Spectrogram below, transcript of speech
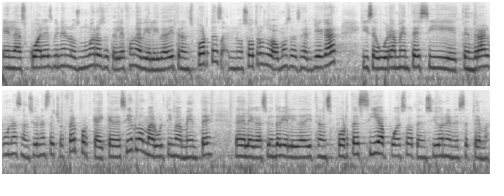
en las cuales vienen los números de teléfono de vialidad y transportes. Nosotros lo vamos a hacer llegar y seguramente sí tendrá alguna sanción este chofer, porque hay que decirlo, Omar, últimamente la Delegación de Vialidad y Transportes sí ha puesto atención en este tema.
